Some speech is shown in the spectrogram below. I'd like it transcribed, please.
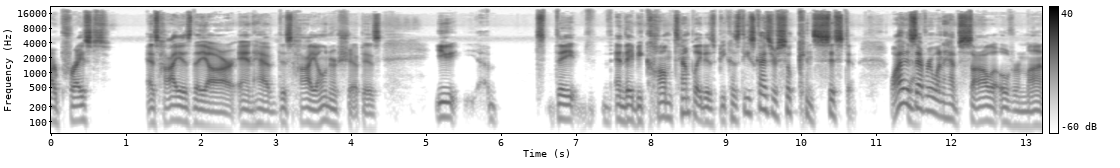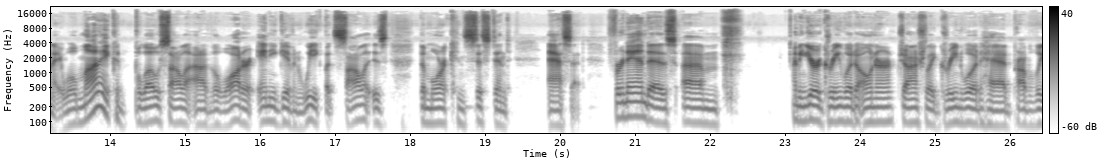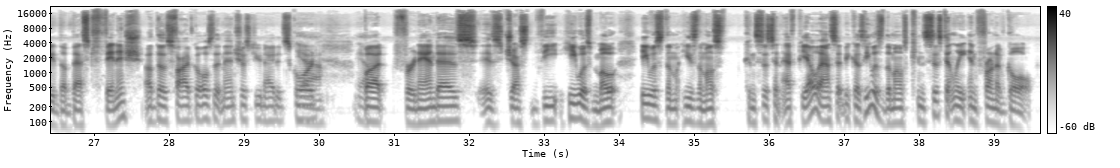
are priced as high as they are and have this high ownership is you they and they become template is because these guys are so consistent. Why does Yeah. everyone have Salah over Mane? Well, Mane could blow Salah out of the water any given week, but Salah is the more consistent asset. Fernandes, um, I mean, you're a Greenwood owner, Josh. Like Greenwood had probably the best finish of those five goals that Manchester United scored yeah, yeah. but Fernandes is just the he was mo he was the he's the most consistent FPL asset because he was the most consistently in front of goal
